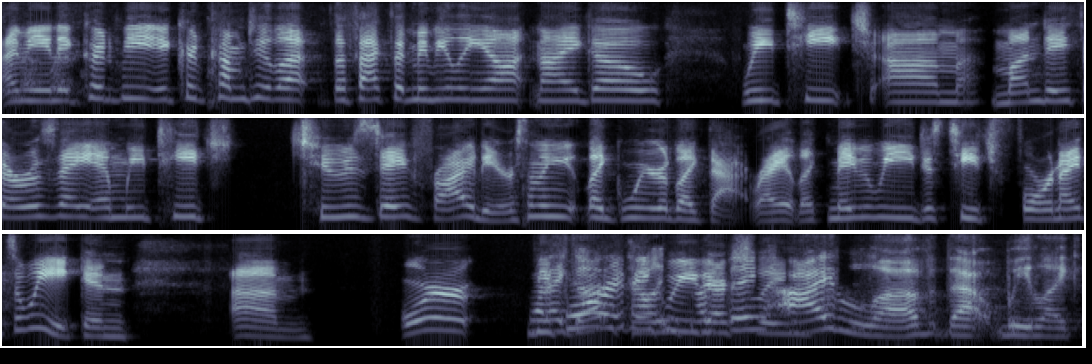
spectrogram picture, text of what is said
I mean, it could be. It could come to that the fact that maybe Leon and I go. We teach um Monday, Thursday, and we teach Tuesday, Friday, or something like weird like that, right? Like maybe we just teach four nights a week, and um, or but before I, I think we'd actually. I love that we like.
